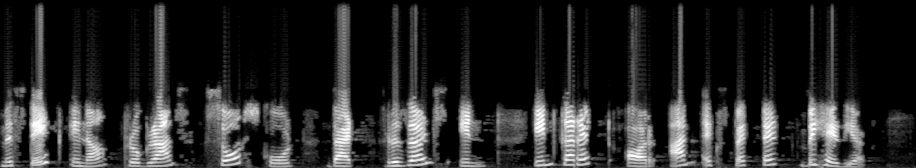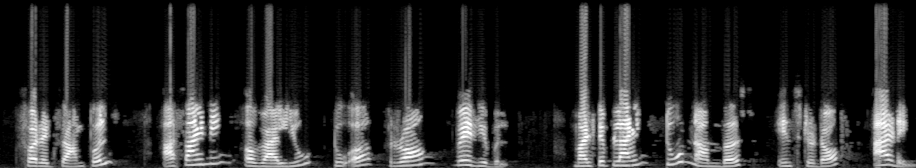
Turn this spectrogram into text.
mistake in a program's source code that results in incorrect or unexpected behavior. For example, assigning a value to a wrong variable, multiplying two numbers instead of adding.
